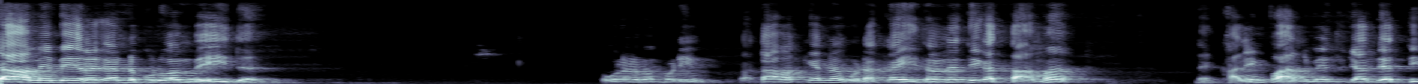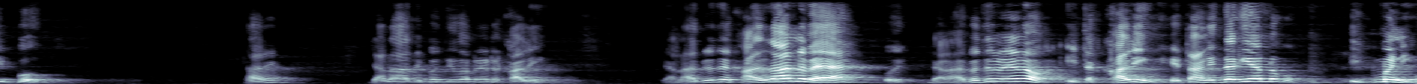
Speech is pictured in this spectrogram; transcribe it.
ජාමේ බේරගන්න පුළුවන් වෙයිද? ඕගොල්ලන්ට මම පොඩි කතාවක් කියන්න ගොඩක් අය හිතලා නැති එකක් තාම දැන් කලින් පාර්ලිමේන්තු ඡන්දයක් තිබ්බෝ. හරි? ජනාධිපතිවරණයට කලින්. ජනාධිපති කල් දාන්න බෑ. ඔය ජනාධිපතිවරණ එනවා. ඊට කලින් හෙට අනිද්දා කියන්නකෝ. ඉක්මනින්.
